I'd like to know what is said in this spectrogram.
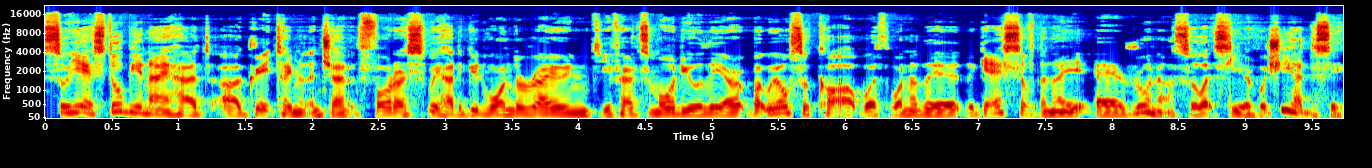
So yeah, Stobbie and I had a great time at the Enchanted Forest. We had a good wander round. You've heard some audio there, but we also caught up with one of the, the guests of the night, uh, Rona. So let's hear what she had to say.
